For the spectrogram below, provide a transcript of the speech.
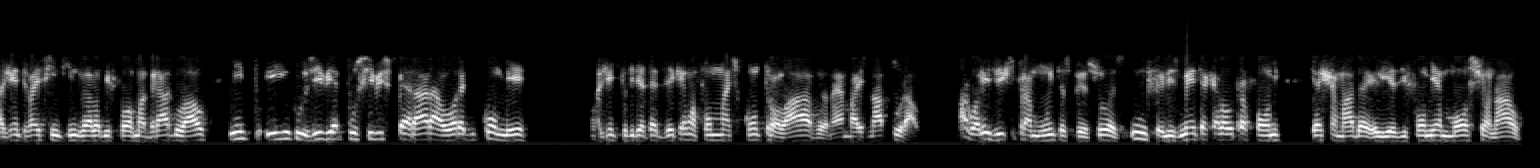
A gente vai sentindo ela de forma gradual e, e inclusive, é possível esperar a hora de comer. A gente poderia até dizer que é uma fome mais controlável, né? mais natural. Agora, existe para muitas pessoas, infelizmente, aquela outra fome que é chamada, Elias, de fome emocional,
